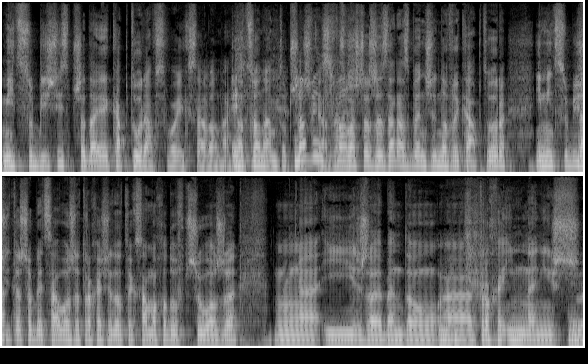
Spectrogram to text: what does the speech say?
Mitsubishi sprzedaje kaptura w swoich salonach. No co nam to no przeszkadza? No Zwłaszcza, że zaraz będzie nowy kaptur i Mitsubishi no. też obiecało, że trochę się do tych samochodów przyłoży mm, i że będą e, mm. trochę inne niż, e,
